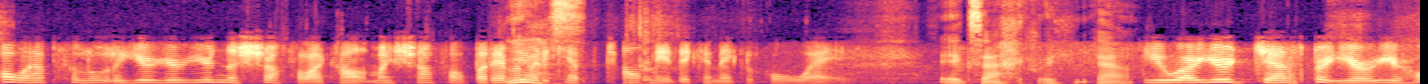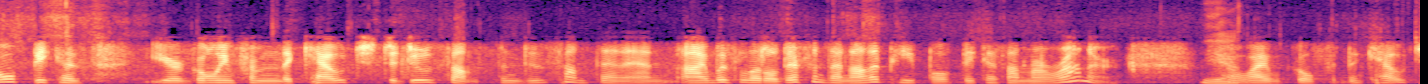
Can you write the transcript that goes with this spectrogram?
Oh, absolutely. You're, you're you're in the shuffle. I call it my shuffle. But everybody yes. kept telling me they can make it go away. Exactly. Yeah. You are you're desperate. You're you're hope because you're going from the couch to do something, do something. And I was a little different than other people because I'm a runner. Yeah. So I would go from the couch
